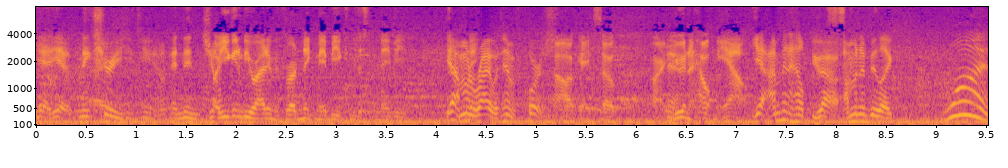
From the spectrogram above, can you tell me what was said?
Yeah, yeah. Make sure you, you know, and then jump. Are you gonna be riding with Rudnik? Maybe you can just maybe. Yeah, I'm gonna ride with him, of course. Oh, okay. So, all right, Yeah. you're gonna help me out. Yeah, I'm gonna help you out. I'm gonna be like, one,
